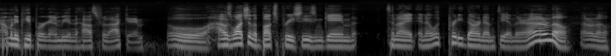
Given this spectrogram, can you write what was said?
How many people are going to be in the house for that game? oh, I was watching the Bucks preseason game tonight, and it looked pretty darn empty in there. I don't know. I don't know.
